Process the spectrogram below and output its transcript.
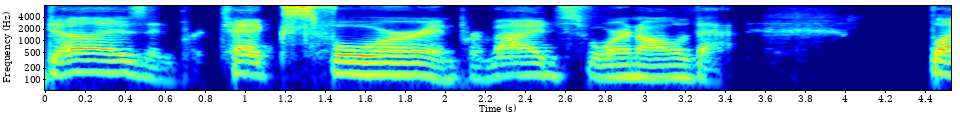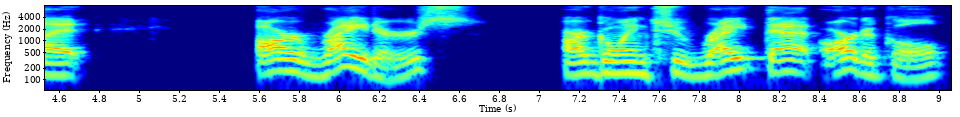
does and protects for and provides for and all of that. But our writers are going to write that article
